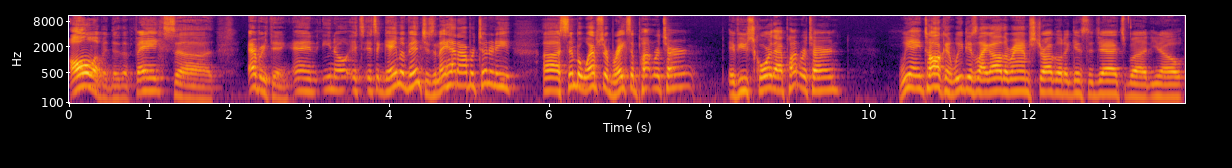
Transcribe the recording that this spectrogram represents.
all of it, the, the fakes, uh, everything. And you know it's it's a game of inches, and they had opportunity. Uh, Simba Webster breaks a punt return. If you score that punt return, we ain't talking. We just like, oh, the Rams struggled against the Jets, but you know,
